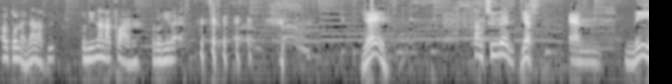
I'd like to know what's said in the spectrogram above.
เอาตัวไหนน่ารักตัวนี้น่ารักกว่านะเอาตัวนี้แหละ เย้ตั้งชื่อเล่น yes and นี่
